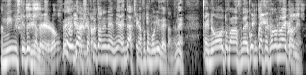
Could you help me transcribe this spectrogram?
9-10. Νίνη και τέτοια λες. Σισέ, Ρώμα Ε, και τα εντάξει, λοιπά. αυτό ήταν ναι, μια, εντάξει, μια φωτοβολίδα ήταν. Ναι. Εννοώ τον Παναθηναϊκό που κάθε Εκεί, χρόνο έκανε. προς-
